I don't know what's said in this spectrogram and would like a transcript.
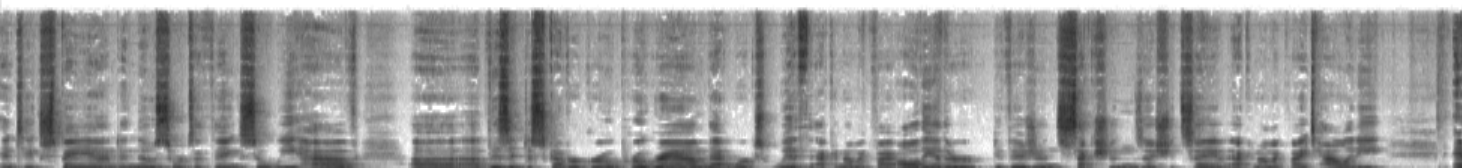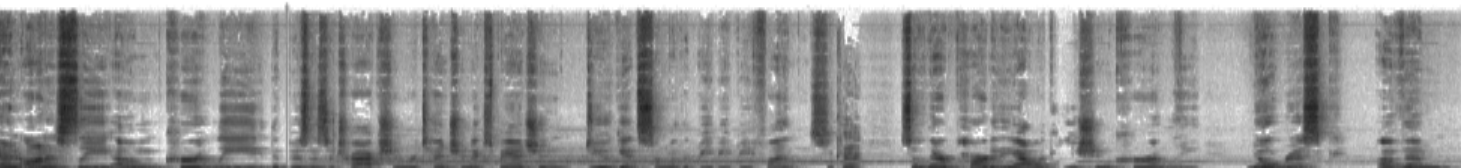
and to expand and those sorts of things. So we have uh, a visit, discover, grow program that works with economic all the other divisions, sections, I should say, of economic vitality. And honestly, um, currently the business attraction, retention, expansion do get some of the BBB funds. Okay. So they're part of the allocation currently. No risk of them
